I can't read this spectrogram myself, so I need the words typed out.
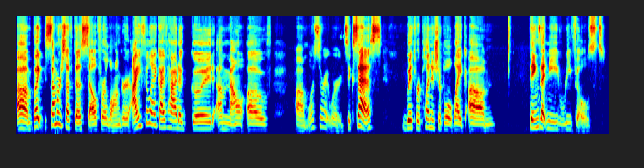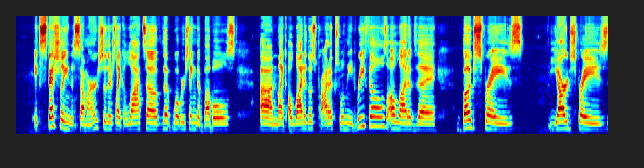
Um, but summer stuff does sell for longer. I feel like I've had a good amount of um, what's the right word? Success with replenishable like um, things that need refills, especially in the summer. So there's like lots of the what we're saying the bubbles. Um, like a lot of those products will need refills. A lot of the bug sprays, yard sprays,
